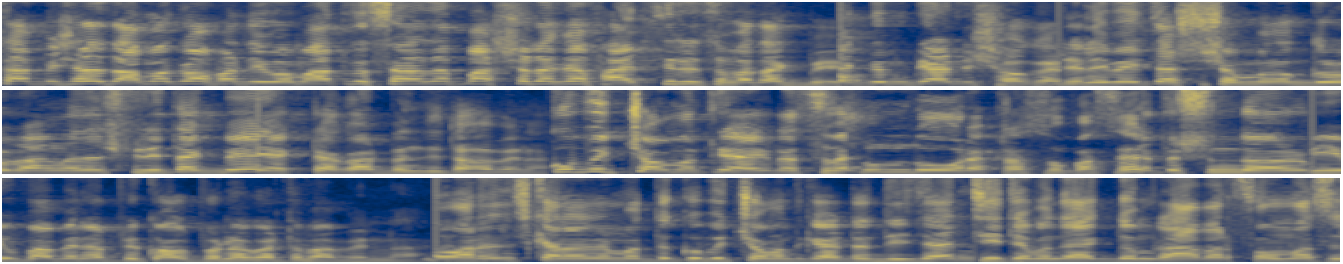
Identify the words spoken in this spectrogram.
ছাব্বিশ সালে দামাকে অফার দিব মাত্র ছয় হাজার পাঁচশো টাকা ফাইভ সিরিজ সোফা থাকবে। একদম গ্যারান্টি সহকারে। ডেলিভারি চার্জ সমগ্র বাংলাদেশ ফ্রি থাকবে এক টাকা অ্যাডভান্স দিতে হবে না। খুবই চমৎকার একটা সোফা সুন্দর একটা সোফা সেট এত সুন্দর ভিউ পাবেন আপনি কল্পনা করতে পারবেন না। অরেঞ্জ কালারের মধ্যে খুবই চমৎকার একটা ডিজাইন সিটের মধ্যে একদম রাবার ফোম আছে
